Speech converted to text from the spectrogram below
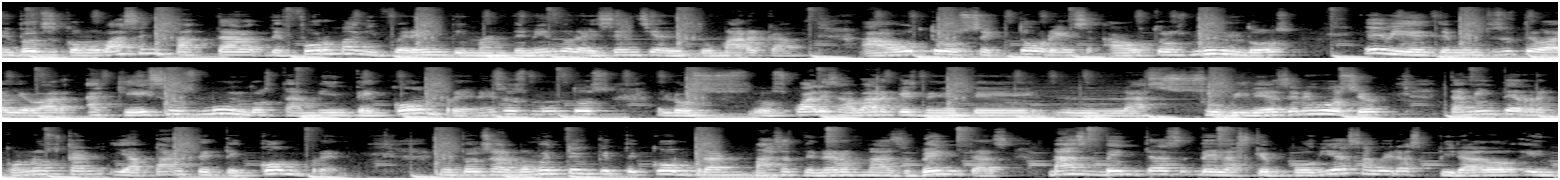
Entonces, como vas a impactar de forma diferente y manteniendo la esencia de tu marca a otros sectores, a otros mundos, evidentemente eso te va a llevar a que esos mundos también te compren. Esos mundos, los, los cuales abarques mediante las subideas de negocio, también te reconozcan y aparte te compren. Entonces al momento en que te compran vas a tener más ventas, más ventas de las que podías haber aspirado en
